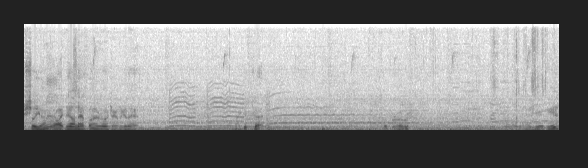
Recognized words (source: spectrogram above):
See, I'm right down that bone right there. Look at that. Pretty good cut. Flip her over. Right here again.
